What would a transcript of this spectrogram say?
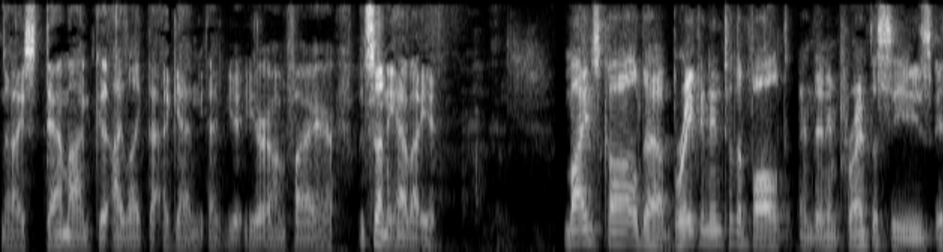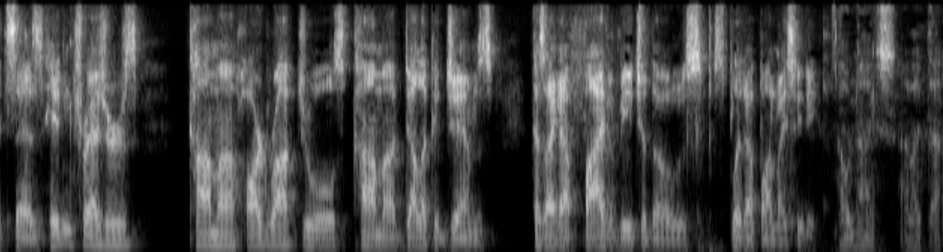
Nice. Damn, I'm good. I like that. Again, uh, you're on fire here. But Sonny, how about you? Mine's called uh, Breaking into the Vault, and then in parentheses it says Hidden Treasures, comma Hard Rock Jewels, comma Delicate Gems, because I got five of each of those split up on my CD. Oh, nice. I like that.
